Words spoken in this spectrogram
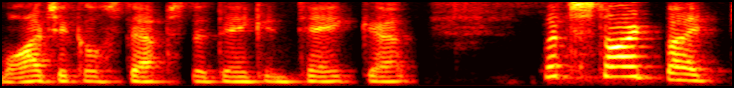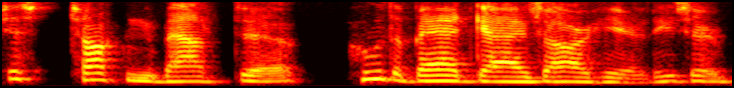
logical steps that they can take. Uh, let's start by just talking about who the bad guys are here. These are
